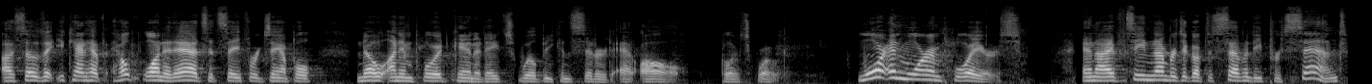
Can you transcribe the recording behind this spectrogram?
uh, so that you can't have help wanted ads that say, for example, no unemployed candidates will be considered at all. Close quote. More and more employers and I've seen numbers that go up to 70%,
